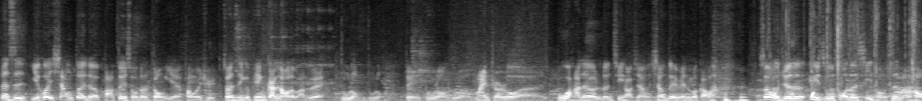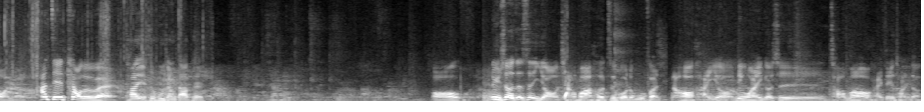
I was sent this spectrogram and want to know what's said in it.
但是也会相对的把对手的东也放回去，算是一个偏干扰的吧，对不对？独龙独龙，对，独龙独龙，麦哲洛尔，不过它的人气好像相对没那么高，所以我觉得玉竹兽的系统是蛮好玩的，它直接跳，对不对？它也是互相搭配。哦，绿色这是有强化和之国的部分，然后还有另外一个是草帽海贼团的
